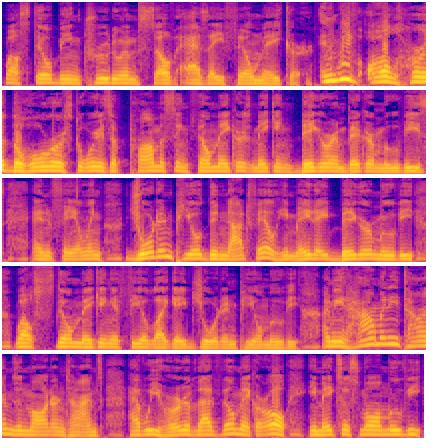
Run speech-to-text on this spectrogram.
while still being true to himself as a filmmaker. And we've all heard the horror stories of promising filmmakers making bigger and bigger movies and failing. Jordan Peele did not fail. He made a bigger movie while still making it feel like a Jordan Peele movie. I mean, how many times in modern times have we heard of that filmmaker? Oh, he makes a small movie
